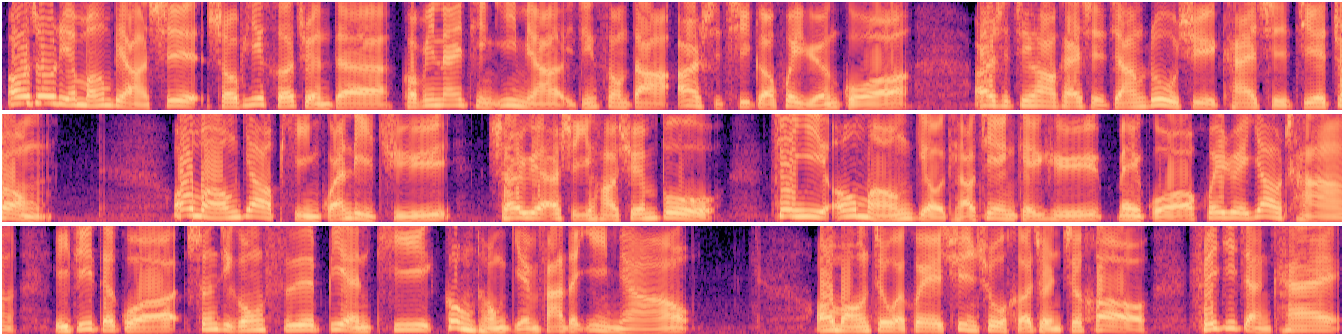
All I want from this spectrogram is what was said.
欧洲联盟表示，首批核准的 COVID-19 疫苗已经送到二十七个会员国，二十七号开始将陆续开始接种。欧盟药品管理局。十二月二十一号宣布，建议欧盟有条件给予美国辉瑞药厂以及德国生技公司 BNT 共同研发的疫苗。欧盟执委会迅速核准之后，随即展开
